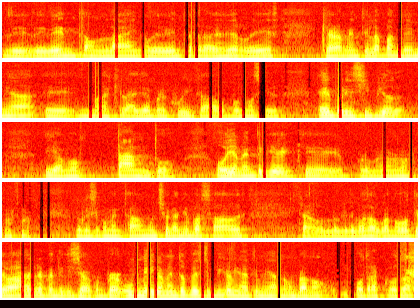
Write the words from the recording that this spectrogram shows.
de, venta online o de venta a través de redes, claramente la pandemia eh, no es que la haya perjudicado, podemos decir, en principio, digamos, tanto. Obviamente que, por lo menos lo, que se comentaba mucho el año pasado es Claro, lo que te pasa cuando vos te vas de repente quisieras comprar un medicamento específico, al final terminando comprando otras cosas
